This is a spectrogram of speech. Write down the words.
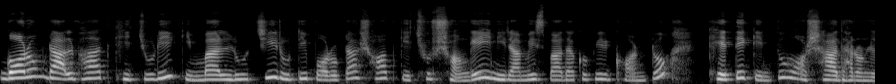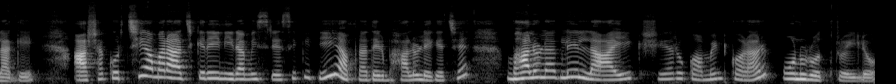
গরম ডাল ভাত, খিচুড়ি কিংবা লুচি, রুটি, পরোটা সব কিছুর সঙ্গেই নিরামিষ বাঁধাকপির ঘন্ট খেতে কিন্তু অসাধারণ লাগে। আশা করছি আমার আজকের এই নিরামিষ রেসিপিটি আপনাদের ভালো লেগেছে। ভালো লাগলে লাইক, শেয়ার ও কমেন্ট করার অনুরোধ রইল।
